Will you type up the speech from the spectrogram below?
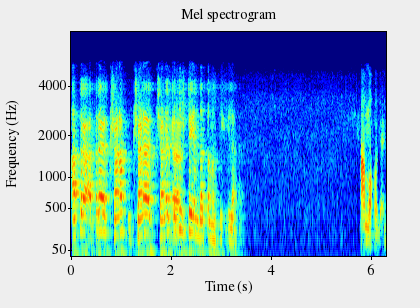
अत्र अत्र क्षण क्षण क्षणचतुष्टयं दत्तमस्ति किल? आं महोदय।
